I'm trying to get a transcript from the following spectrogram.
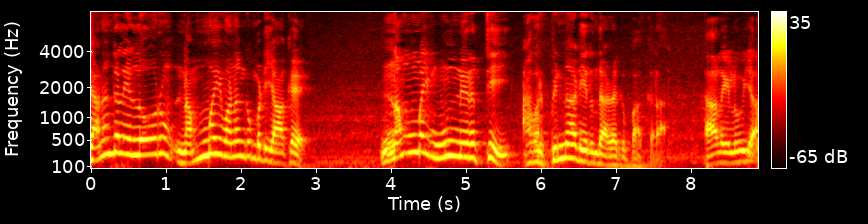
ஜனங்கள் எல்லோரும் நம்மை வணங்கும்படியாக நம்மை முன்னிறுத்தி அவர் பின்னாடி இருந்து அழகு பார்க்கிறார். லூயா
